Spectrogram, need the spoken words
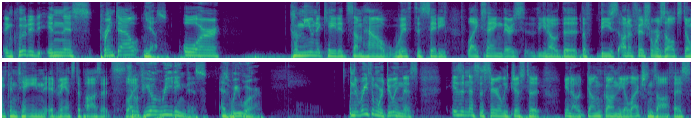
included in this printout Yes. or communicated somehow with the city like saying there's you know the, the these unofficial results don't contain advanced deposits like so if you're reading this, as we were, and the reason we're doing this isn't necessarily just to, you know, dunk on the elections office.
